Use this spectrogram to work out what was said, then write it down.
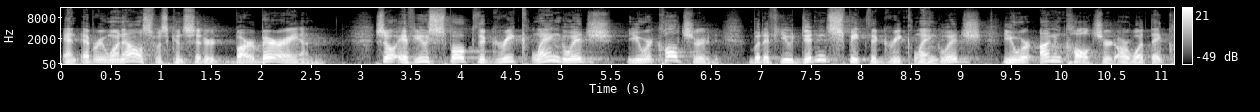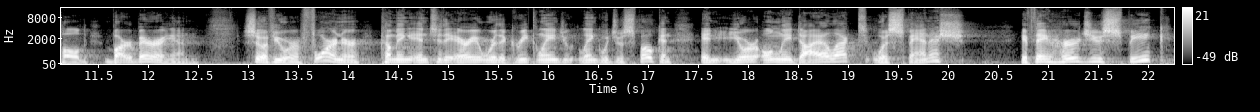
and everyone else was considered barbarian. So if you spoke the Greek language, you were cultured. But if you didn't speak the Greek language, you were uncultured, or what they called barbarian. So, if you were a foreigner coming into the area where the Greek language was spoken and your only dialect was Spanish, if they heard you speak,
